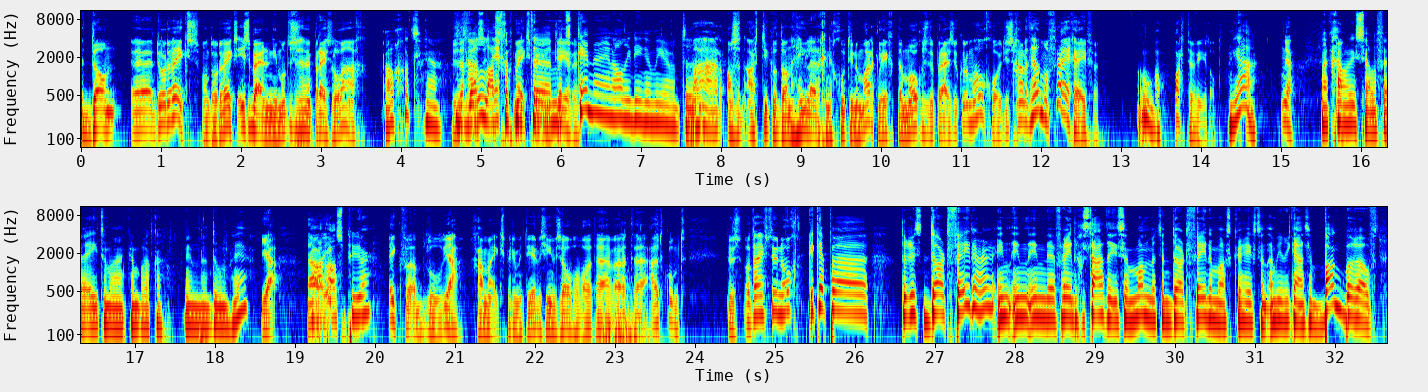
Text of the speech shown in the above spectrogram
dan eh, door de week. Want door de week is er bijna niemand, dus zijn de prijzen laag. Oh god, ja. Dus het daar is wel lastig met, eh, met scannen en al die dingen meer. Want, eh, Maar als een artikel dan heel erg in- goed in de markt ligt, dan mogen ze de prijs ook weer omhoog gooien. Dus ze gaan het helemaal vrijgeven. oeh, Aparte wereld. ja. Ja. Maar ik ga Ja. weer zelf eh, eten maken en brakken en doen, hè? Ja. Nou, maar ik, als puur. ik bedoel, ja, ga maar experimenteren. We zien zelf al wat, waar het uitkomt. Dus wat heeft u nog? Ik heb, er is Darth Vader. In, in, in de Verenigde Staten is een man met een Darth Vader masker heeft een Amerikaanse bank beroofd.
